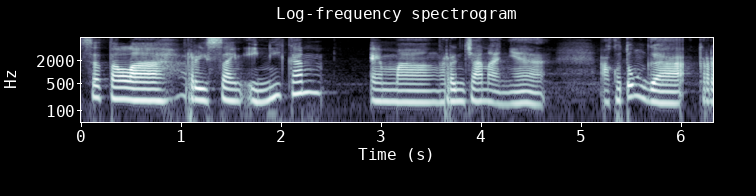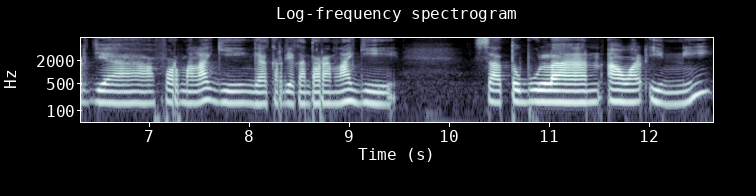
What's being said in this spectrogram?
Setelah resign ini kan emang rencananya aku tuh nggak kerja formal lagi, nggak kerja kantoran lagi. Satu bulan awal ini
